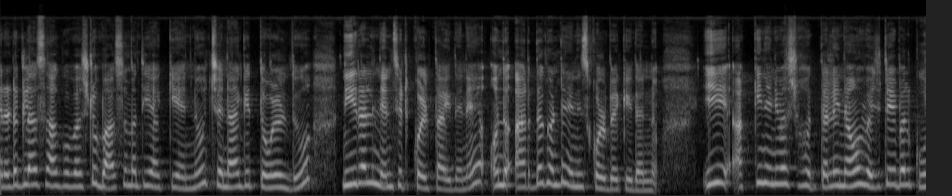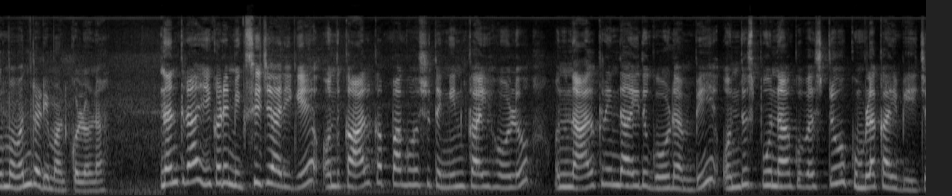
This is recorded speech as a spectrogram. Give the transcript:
ಎರಡು ಗ್ಲಾಸ್ ಆಗುವಷ್ಟು ಬಾಸುಮತಿ ಅಕ್ಕಿಯನ್ನು ಚೆನ್ನಾಗಿ ತೊಳೆದು ನೀರಲ್ಲಿ ನೆನೆಸಿಟ್ಕೊಳ್ತಾ ಇದ್ದೇನೆ. ಒಂದು ಅರ್ಧ ಗಂಟೆ ನೆನೆಸ್ಕೊಳ್ಬೇಕು ಇದನ್ನು. ಈ ಅಕ್ಕಿ ನೆನೆಯುವಷ್ಟು ಹೊತ್ತಲ್ಲಿ ನಾವು ವೆಜಿಟೇಬಲ್ ಕೂರ್ಮವನ್ನು ರೆಡಿ ಮಾಡ್ಕೊಳ್ಳೋಣ. ನಂತರ ಈ ಕಡೆ ಮಿಕ್ಸಿ ಜಾರಿಗೆ ಒಂದು ಕಾಲು ಕಪ್ ಆಗುವಷ್ಟು ತೆಂಗಿನಕಾಯಿ ಹೋಳು, ಒಂದು ನಾಲ್ಕರಿಂದ ಐದು ಗೋಡಂಬಿ, ಒಂದು ಸ್ಪೂನ್ ಆಗುವಷ್ಟು ಕುಂಬಳಕಾಯಿ ಬೀಜ,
